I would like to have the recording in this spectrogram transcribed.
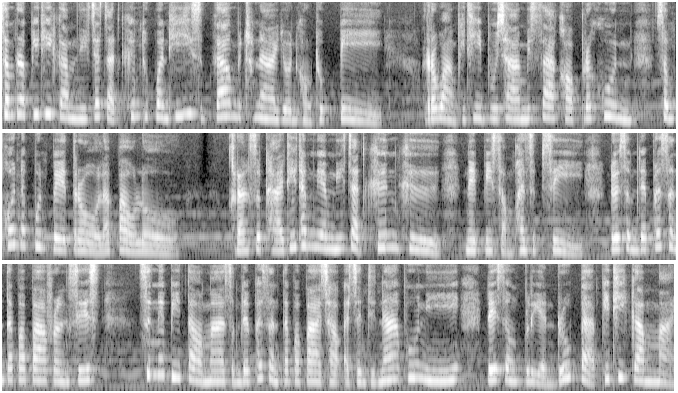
สำหรับพิธีกรรมนี้จะจัดขึ้นทุกวันที่ 29 มิถุนายนของทุกปี ระหว่างพิธีบูชามิสซาขอบพระคุณ สมโพธินักบุญเปโตรและเปาโล ครั้งสุดท้ายที่ธรรมเนียมนี้จัดขึ้นคือ ในปี 2014 โดยสมเด็จพระสันตะปาปาฟรังซิส ซึ่งในปีต่อมาสมเด็จพระสันตะปาปาชาวอาร์เจนตินาผู้นี้ได้ทรงเปลี่ยนรูปแบบพิธีกรรมใหม่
